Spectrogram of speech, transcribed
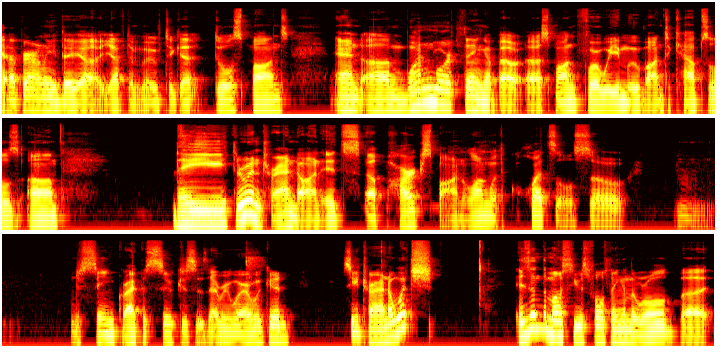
Yeah, apparently they uh you have to move to get dual spawns. And um one more thing about uh spawn before we move on to capsules. Um they threw in Trandon. It's a park spawn along with Quetzal, so. I'm just seeing Gryposuchuses everywhere. We could see Trandon, which isn't the most useful thing in the world, but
